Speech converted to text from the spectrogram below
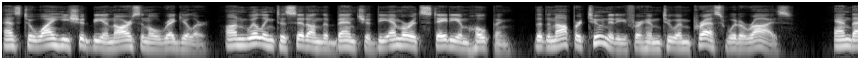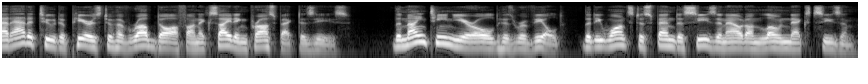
as to why he should be an Arsenal regular, unwilling to sit on the bench at the Emirates Stadium hoping that an opportunity for him to impress would arise. And that attitude appears to have rubbed off on exciting prospect Azeez. The 19-year-old has revealed that he wants to spend a season out on loan next season.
